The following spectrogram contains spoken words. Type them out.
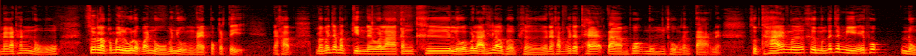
แม้กระทั่งหนู ซึ่งเราก็ไม่รู้หรอกว่าหนูมันอยู่ตรงไหนปกตินะครับมันก็จะมากินในเวลากลางคืนหรือว่าเวลาที่เราเผลอๆนะครับก็จะแทะตามพวกมุมถุงต่างๆเนี่ยสุดท้ายมันก็คือมันก็จะมีไอ้พวก หนู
